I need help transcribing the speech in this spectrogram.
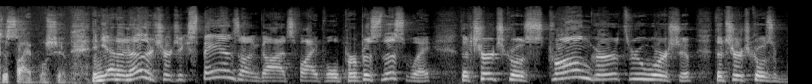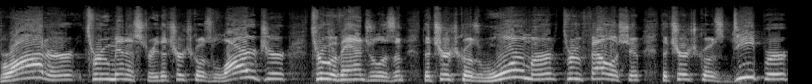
discipleship. And yet another church expands on God's fivefold purpose this way the church grows stronger through worship, the church grows broader through ministry, the church grows larger through evangelism, the church grows warmer through fellowship, the church grows deeper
